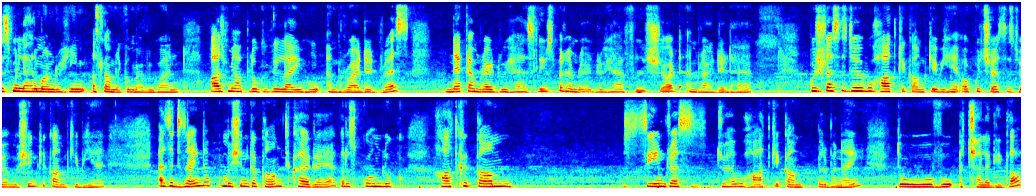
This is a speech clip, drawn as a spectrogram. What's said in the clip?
बिसमीम अस्सलाम वालेकुम एवरीवन। आज मैं आप लोगों के लाई हूँ एम्ब्रॉयडर्ड ड्रेस। नेक एम्ब्रॉयडरी है, स्लीव्स पर एम्ब्रॉयडरी है, फुल शर्ट एम्ब्रॉयडर्ड है। कुछ ड्रेसेस जो है वो हाथ के काम के भी हैं और कुछ ड्रेसेस जो है मशीन के काम के भी हैं। एज अ डिज़ाइन आपको मशीन का काम दिखाया गया है। अगर उसको हम लोग हाथ का काम सेम ड्रेस जो है वो हाथ के काम पर बनाएँ तो वो अच्छा लगेगा।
